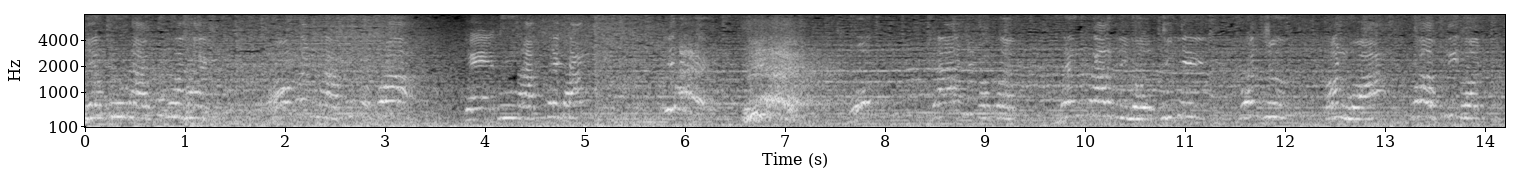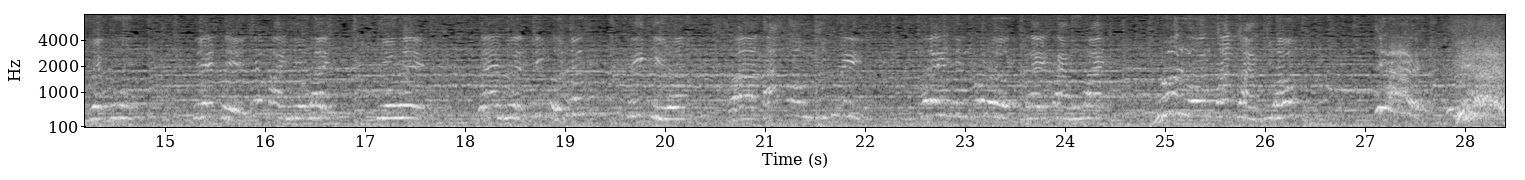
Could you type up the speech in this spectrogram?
nhiệm vụ nào cũng hoàn thành có kẻ thù thắng cũng thắng đi này đi này bốn đã được học tập nâng cao trình độ chính trị, quân sự, văn hóa, khoa học kỹ thuật, nghiệp vụ. Để thể chấp hành nhiều lệnh, nhiều lệ, rèn luyện chính tổ chức tính kỷ luật và tác phong chính quy. Xây dựng quân đội ngày càng hùng mạnh, luôn luôn sẵn sàng chiến đấu. Chiến này chiến này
